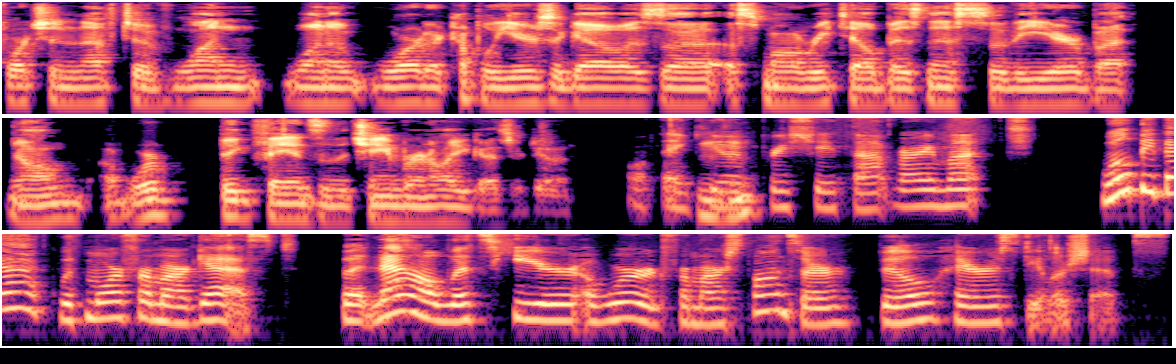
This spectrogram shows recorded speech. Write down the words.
Fortunate enough to have won one award a couple years ago as a, a, small retail business of the year. But no, we're big fans of the chamber and all you guys are doing. Well, thank you. Mm-hmm. I appreciate that very much. We'll be back with more from our guest. But now let's hear a word from our sponsor, Bill Harris Dealerships.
